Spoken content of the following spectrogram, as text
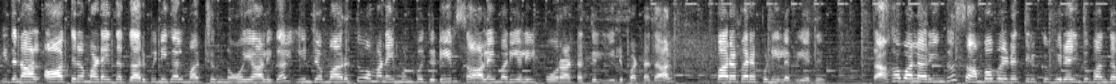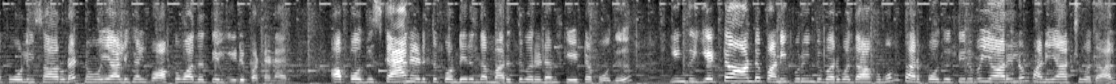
இதனால் ஆத்திரமடைந்த கர்ப்பிணிகள் மற்றும் நோயாளிகள் இன்று மருத்துவமனை முன்பு திடீர் சாலை மறியலில் போராட்டத்தில் ஈடுபட்டதால் பரபரப்பு நிலவியது. தகவல் அறிந்து சம்பவ இடத்திற்கு விரைந்து வந்த போலீசாருடன் நோயாளிகள் வாக்குவாதத்தில் ஈடுபட்டனர். அப்போது ஸ்கேன் எடுத்துக்கொண்டிருந்த மருத்துவரிடம் கேட்டபோது இங்கு எட்டு ஆண்டு பணிபுரிந்து வருவதாகவும் தற்போது திருவையாறிலும் பணியாற்றுவதால்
